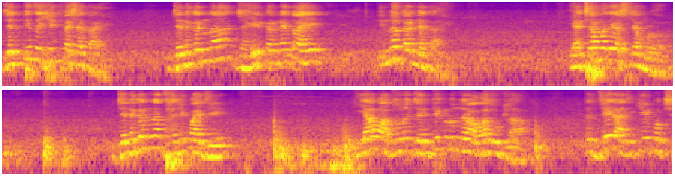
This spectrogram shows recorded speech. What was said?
जनतेचं हित कशात आहे? जनगणना जाहीर करण्यात आहे की न करण्यात आहे? याच्यामध्ये असल्यामुळं जनगणना झाली पाहिजे. या बाजूनं जनतेकडून जर आवाज उठला तर जे राजकीय पक्ष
